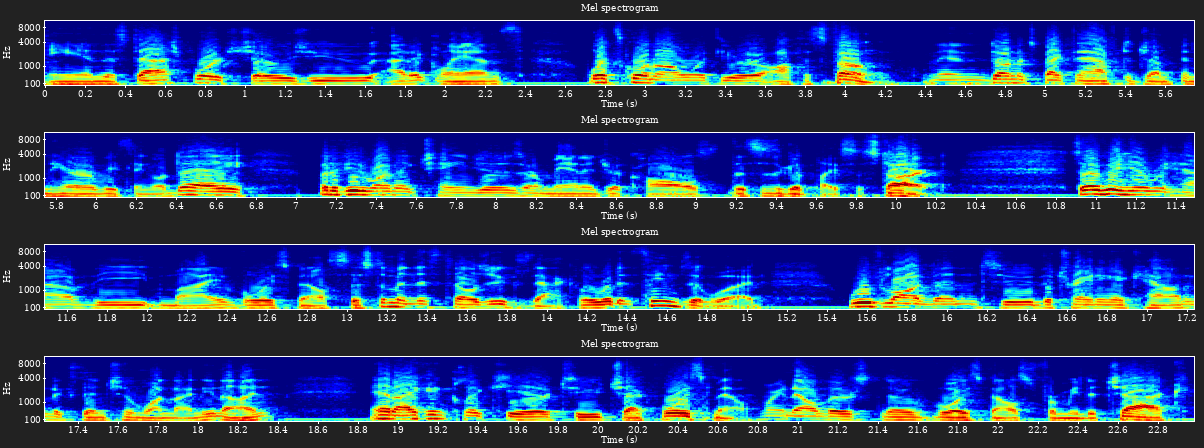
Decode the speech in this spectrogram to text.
And this dashboard shows you at a glance what's going on with your office phone. And don't expect to have to jump in here every single day, but if you want to make changes or manage your calls, this is a good place to start. So over here we have the My Voicemail system, and this tells you exactly what it seems it would. We've logged into the training account at extension 199, and I can click here to check voicemail. Right now there's no voicemails for me to check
